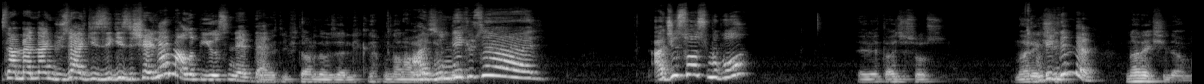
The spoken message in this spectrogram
Sen benden güzel gizli gizli şeyler mi alıp yiyorsun evde? Evet iftarda özellikle. Bundan Ay havası. bu ne güzel. Acı sos mu bu? Evet acı sos. Nar ekşili. Bildin mi? Nar ekşili ama.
